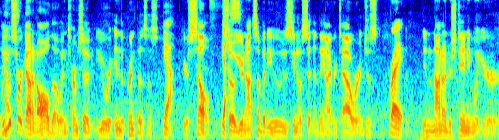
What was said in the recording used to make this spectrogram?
Well, you've sort of got it all though, in terms of you were in the print business Yeah. yourself, Yes. so you're not somebody who's you know sitting in the ivory tower and just Right. You know not understanding what your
